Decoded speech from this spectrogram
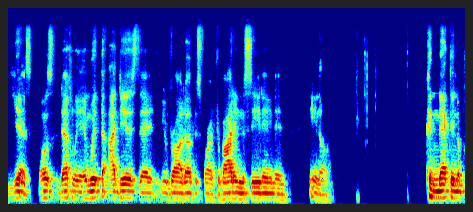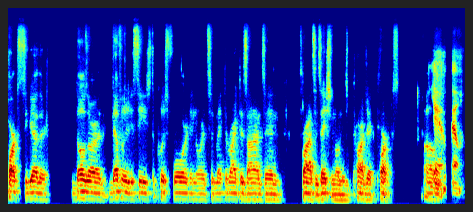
Yes, most definitely. And with the ideas that you brought up as far as providing the seating and, you know, connecting the parks together, those are definitely the seeds to push forward in order to make the right designs and prioritization on these project parks. Um, yeah, well,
